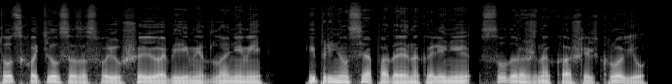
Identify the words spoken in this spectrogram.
тот схватился за свою шею обеими дланями и принялся, падая на колени, судорожно кашлять кровью,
